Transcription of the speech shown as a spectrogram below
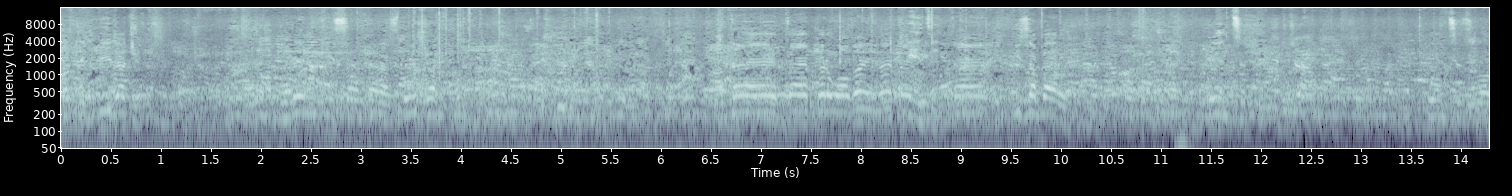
Także tak jak widać, rynki są teraz duże. A te, te perłowe ile? Te, 500. te Izabely. 500. 500 zł.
